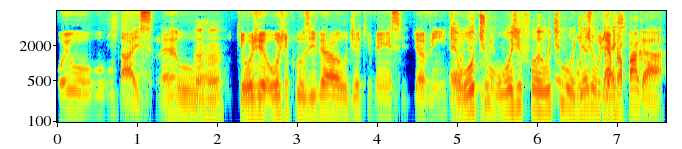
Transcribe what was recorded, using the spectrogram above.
Foi o, o, o DAIS, né? O, Aham. Que hoje, hoje, inclusive, é o dia que vence, dia 20. É o o último, hoje foi o último o dia último do dia DAS. pra pagar.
